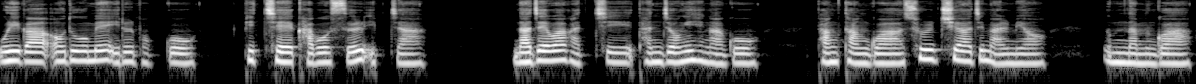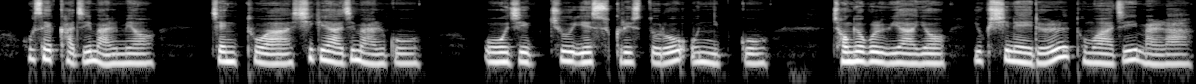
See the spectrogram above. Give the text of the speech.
우리가 어두움의 일을 벗고 빛의 갑옷을 입자. 낮에와 같이 단정히 행하고 방탕과 술 취하지 말며 음란과 호색하지 말며 쟁토와 시기하지 말고 오직 주 예수 그리스도로 옷 입고 정욕을 위하여 육신의 일을 도모하지 말라.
